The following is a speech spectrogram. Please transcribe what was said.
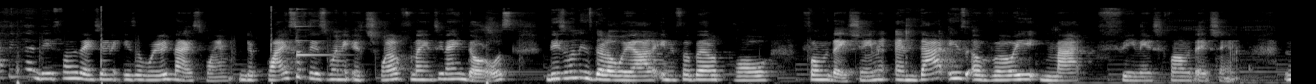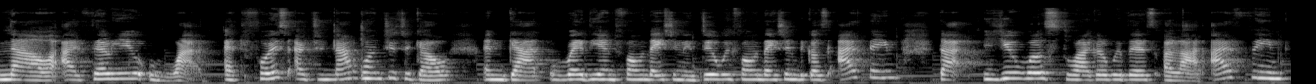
I think that this foundation is a really nice one. The price of this one is $12.99. This one is the L'Oreal Infallible Pro foundation and that is a very matte finish foundation. Now, I tell you what, at first I do not want you to go and get Radiant Foundation and Dewy Foundation because I think that you will struggle with this a lot. I think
